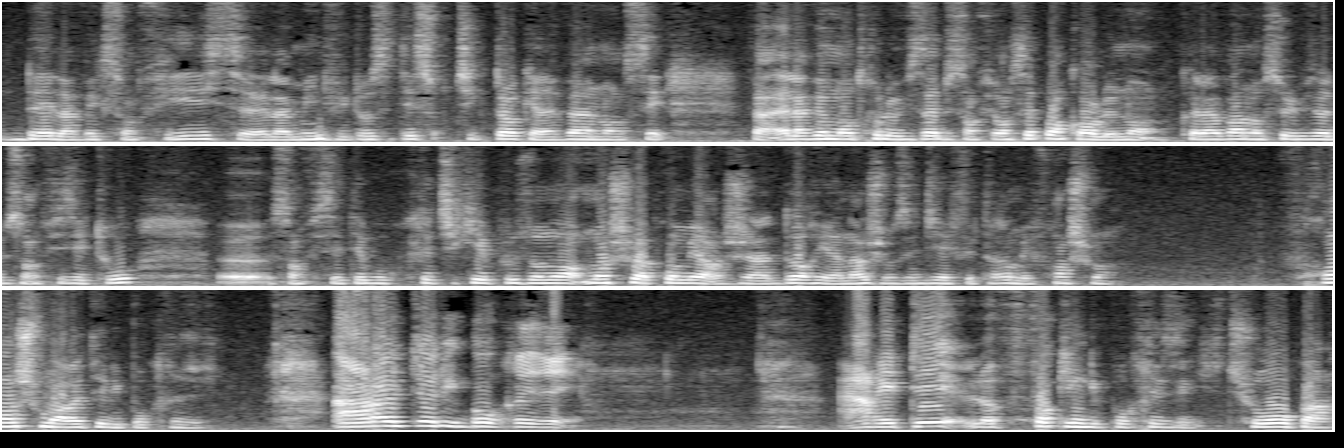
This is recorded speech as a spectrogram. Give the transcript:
d'elle avec son fils. Elle a mis une vidéo, c'était sur TikTok. Elle avait annoncé, enfin, elle avait montré le visage de son fils. On sait pas encore le nom. Qu'elle avait annoncé le visage de son fils et tout. Euh, son fils était beaucoup critiqué, plus ou moins. Moi, je suis la première. J'adore Rihanna, je vous ai dit, etc. Mais franchement, franchement, arrêtez l'hypocrisie. Arrêtez l'hypocrisie. Arrêtez le fucking hypocrisie. Tu vois ou pas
